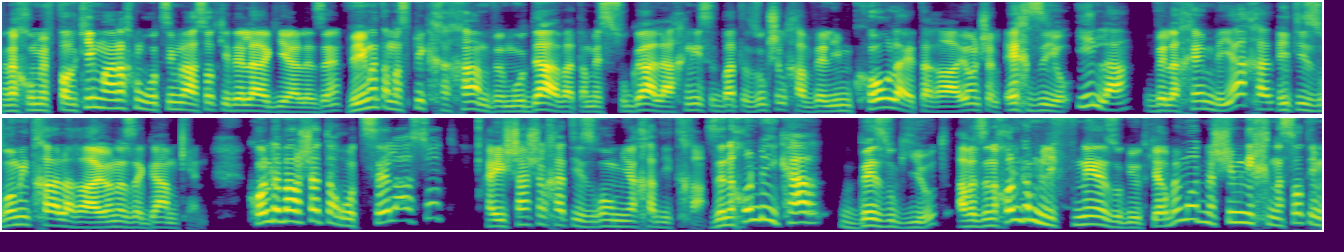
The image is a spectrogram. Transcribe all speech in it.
אנחנו מפרקים מה אנחנו רוצים לעשות כדי להגיע לזה, ואם אתה מספיק חכם ומודע ואתה מסוגל להכניס את בת הזוג שלך ולמכור לה את הרעיון של איך זה יועיל לה ולכם ביחד, היא תזרום איתך על הרעיון הזה גם כן. כל דבר שאתה רוצה לעשות, האישה שלך תזרום יחד איתך. זה נכון בעיקר בזוגיות, אבל זה נכון גם לפני הזוגיות, כי הרבה מאוד נשים נכנסות עם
